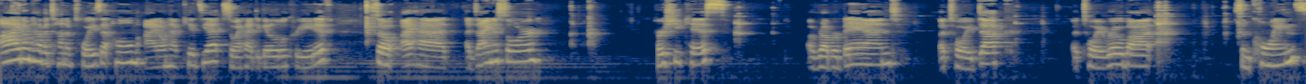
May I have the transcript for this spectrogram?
I don't have a ton of toys at home. I don't have kids yet, so I had to get a little creative. So I had a dinosaur, Hershey Kiss, a rubber band, a toy duck, a toy robot, some coins,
